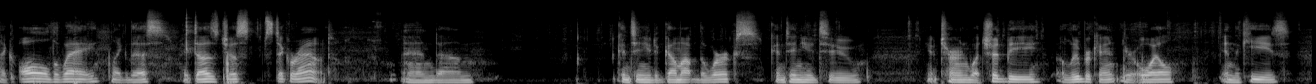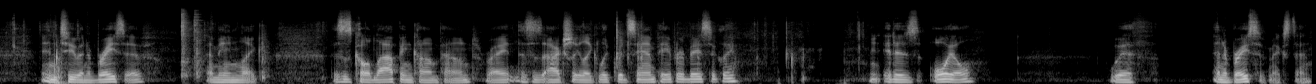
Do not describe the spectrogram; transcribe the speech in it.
like all the way like this, it does just stick around and um, continue to gum up the works, continue to you know, turn what should be a lubricant, your oil in the keys, into an abrasive. I mean, like this is called lapping compound, right? This is actually like liquid sandpaper, basically. It is oil with an abrasive mixed in.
